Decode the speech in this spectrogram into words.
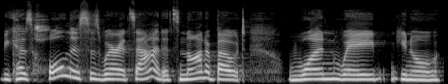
Because wholeness is where it's at. It's not about one way, you know,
